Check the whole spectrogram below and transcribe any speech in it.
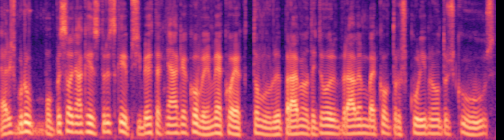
já když budu popisovat nějaký historický příběh, tak nějak jako vím, jako jak to vyprávím, teď to vyprávím jako trošku líp nebo trošku hůř.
